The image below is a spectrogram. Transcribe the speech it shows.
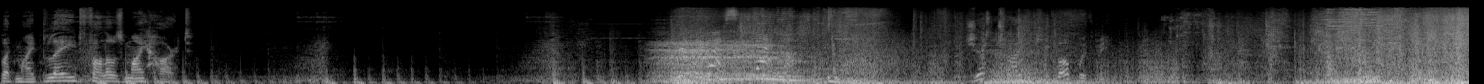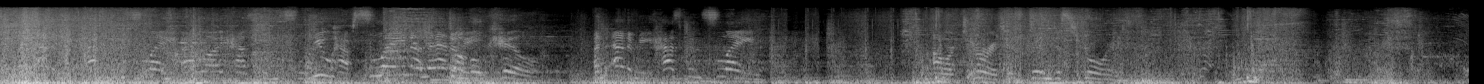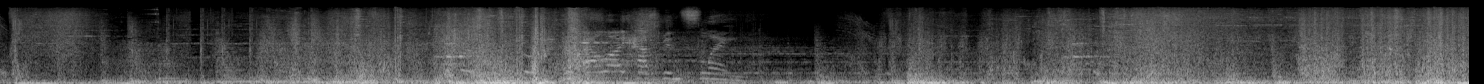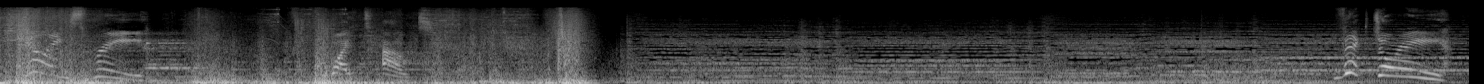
but my blade follows my heart. Just try to keep up with me. You have slain an enemy! Double kill! An enemy has been slain! Our turret has been destroyed. Victory!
